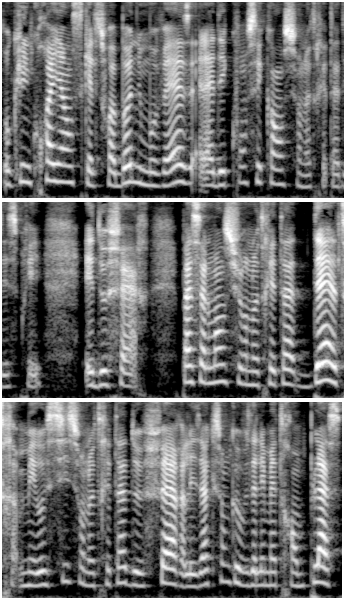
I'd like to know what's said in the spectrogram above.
Donc une croyance, qu'elle soit bonne ou mauvaise, elle a des conséquences sur notre état d'esprit et de faire. Pas seulement sur notre état d'être, mais aussi sur notre état de faire, les actions que vous allez mettre en place.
